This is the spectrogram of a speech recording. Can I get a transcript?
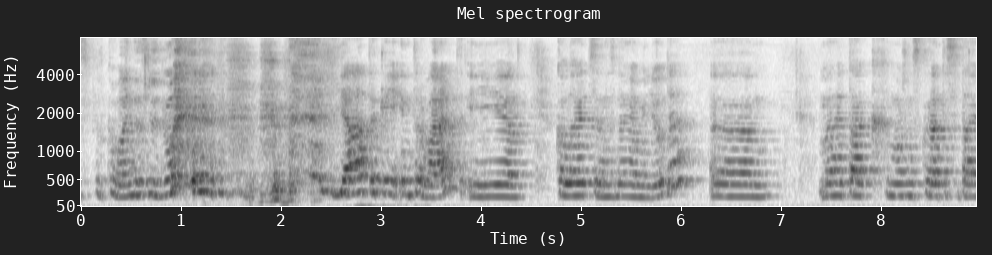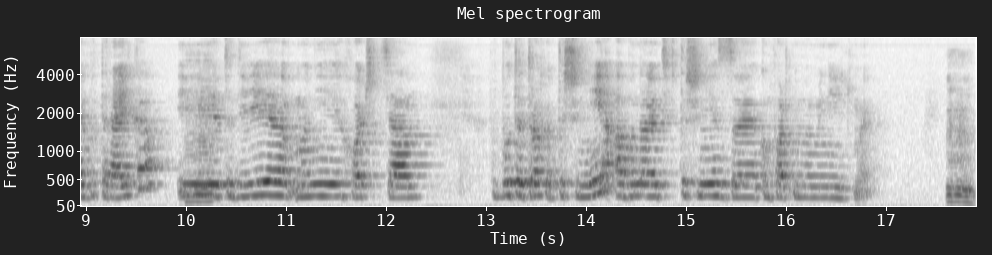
Спілкування з людьми. Я такий інтроверт, і коли це незнайомі люди, е, в мене так можна сказати, сідає батарейка, і тоді мені хочеться бути трохи в тишині, або навіть в тишині з комфортними мені людьми. Угу.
